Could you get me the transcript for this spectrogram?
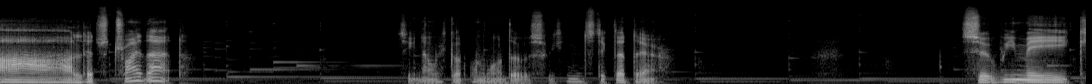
Ah, uh, let's try that. See, now we've got one more of those. We can stick that there. So we make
